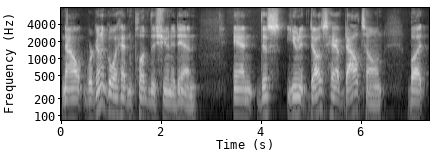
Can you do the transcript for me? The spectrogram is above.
Now, we're going to go ahead and plug this unit in, and this unit does have dial tone, but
